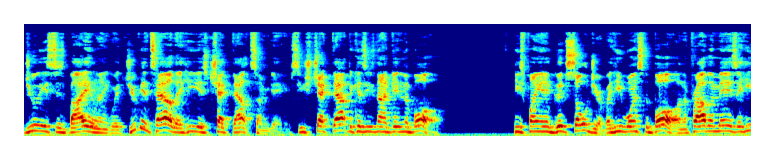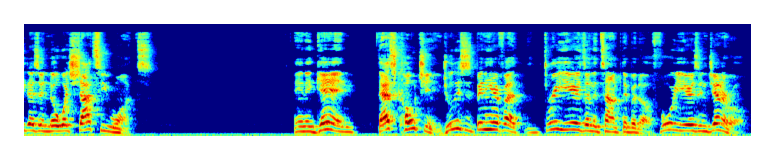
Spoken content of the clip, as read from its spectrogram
Julius's body language, you can tell that he is checked out some games. He's checked out because he's not getting the ball. He's playing a good soldier, but he wants the ball. And the problem is that he doesn't know what shots he wants. And again, that's coaching. Julius has been here for three years under Tom Thibodeau, four years in general.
